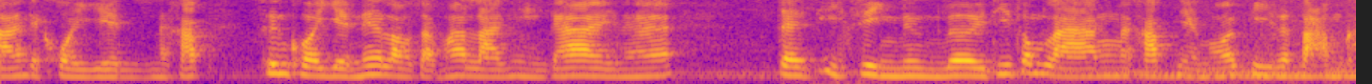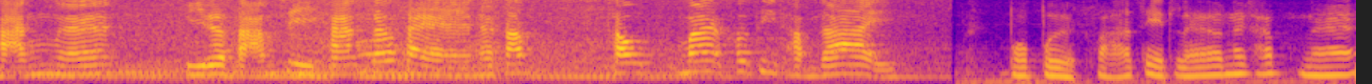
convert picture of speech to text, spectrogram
ล้างแต่คอยเย็นนะครับ ซึ่งคอยเย็นเนี่ยเราสามารถล้างเองได้นะฮะ แต่อีกสิ่งหนึ่งเลยที่ต้องล้างนะครับอย่างน้อยปีละสามครั้งนะปีละสามสี่ครั้งแล้วแต่นะครับเท่ามากเท่าที่ทำได้ พอเปิดฝาเสร็จแล้วนะครับนะ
